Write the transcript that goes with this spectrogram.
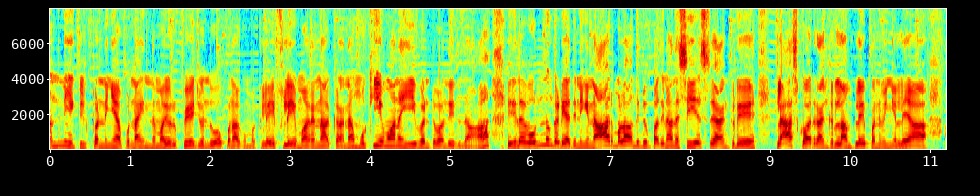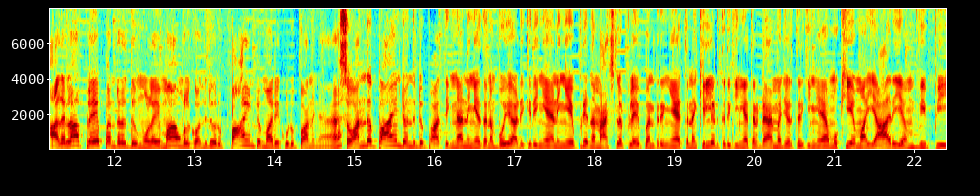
வந்து நீங்கள் கிளிக் பண்ணீங்க அப்படின்னா இந்த மாதிரி ஒரு பேஜ் வந்து ஓப்பன் ஆகும் மக்களே ஃப்ளேம் அரேனாக்கான முக்கியமான ஈவெண்ட் வந்து இதுதான். இதில் ஒன்றும் கிடையாது நீங்கள் நார்மலாக வந்துட்டு பார்த்தீங்கன்னா அந்த சிஎஸ் ரேங்க்டு கிளாஸ் ஸ்குவாட் ரேங்க்லாம் ப்ளே பண்ணுவீங்க இல்லையா? அதெல்லாம் ப்ளே பண்ணுறது மூலயமா உங்களுக்கு வந்துட்டு ஒரு பாயிண்ட் மாதிரி கொடுப்பானுங்க. ஸோ அந்த பாயிண்ட் வந்துட்டு பார்த்தீங்கன்னா நீங்கள் எத்தனை போய் அடிக்கிறீங்க? நீங்கள் எப்படி அந்த மேட்ச்சில் ப்ளே பண்ணுறீங்க எத்தனை கில் எடுத்திருக்கீங்க? எத்தனை டேமேஜ் எடுத்திருக்கீங்க? முக்கியமாக யார் எம்விபி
